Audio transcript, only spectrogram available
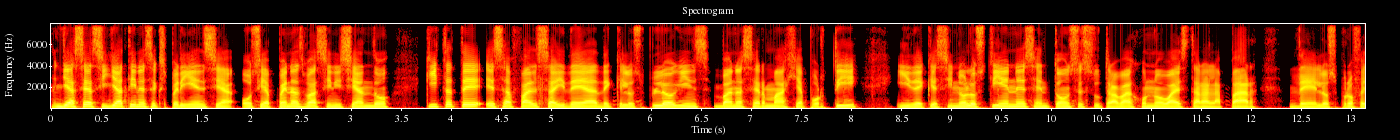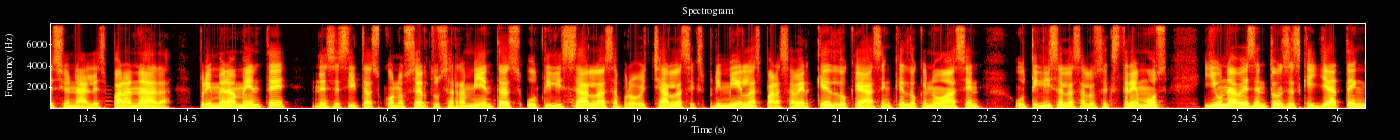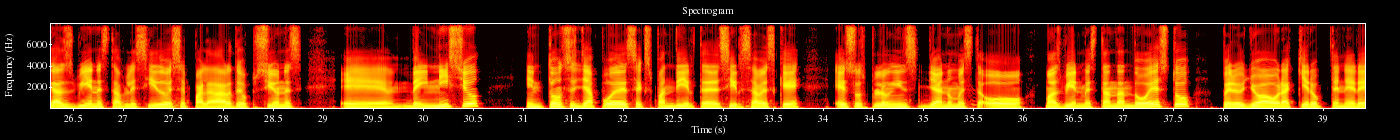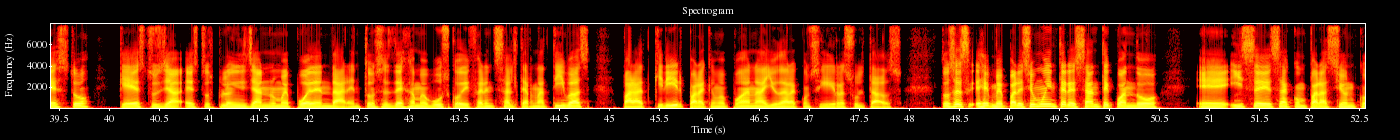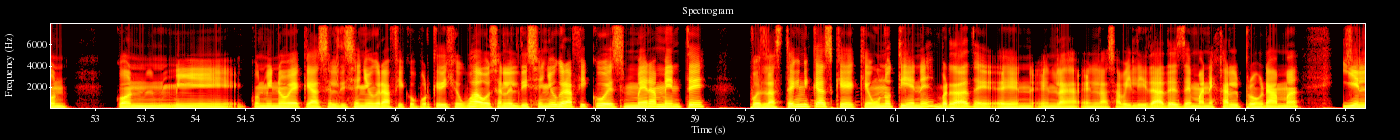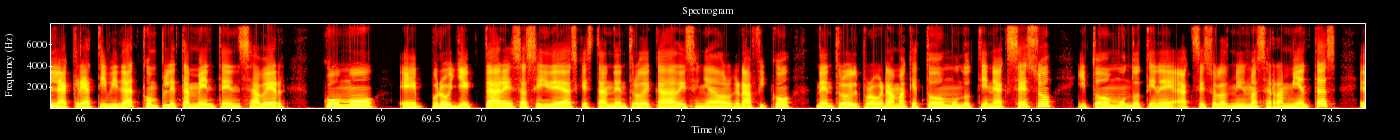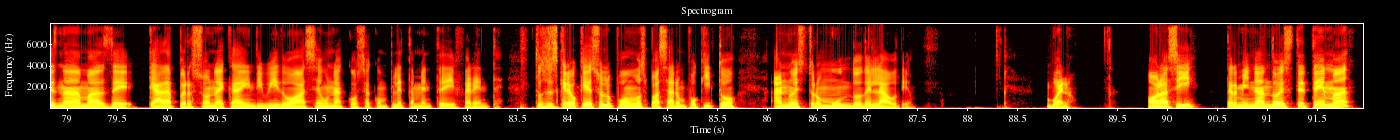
ya sea si ya tienes experiencia o si apenas vas iniciando, quítate esa falsa idea de que los plugins van a hacer magia por ti y de que si no los tienes, entonces tu trabajo no va a estar a la par de los profesionales. Para nada. Primeramente, necesitas conocer tus herramientas, utilizarlas, aprovecharlas, exprimirlas para saber qué es lo que hacen, qué es lo que no hacen, utilízalas a los extremos y una vez entonces que ya tengas bien establecido ese paladar de opciones eh, de inicio, entonces ya puedes expandirte, decir, ¿sabes qué? Esos plugins ya no me están, o más bien me están dando esto, pero yo ahora quiero obtener esto que estos ya estos plugins ya no me pueden dar. Entonces déjame busco diferentes alternativas para adquirir para que me puedan ayudar a conseguir resultados. Entonces eh, me pareció muy interesante cuando eh, hice esa comparación con, con, mi, con mi novia que hace el diseño gráfico porque dije, wow, o sea, en el diseño gráfico es meramente pues las técnicas que, uno tiene, ¿verdad? En, en, en, las habilidades de manejar el programa y en la creatividad completamente, en saber cómo eh, proyectar esas ideas que están dentro de cada diseñador gráfico, dentro del programa que todo el mundo tiene acceso y todo el mundo tiene acceso a las mismas herramientas. Es nada más de cada persona, cada individuo hace una cosa completamente diferente. Entonces creo que eso lo podemos pasar un poquito a nuestro mundo del audio. Bueno, ahora sí, terminando este tema,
